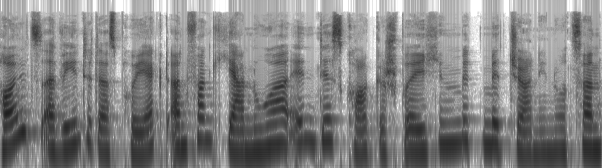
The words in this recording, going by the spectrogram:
Holz erwähnte das Projekt Anfang Januar in Discord-Gesprächen mit Midjourney-Nutzern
